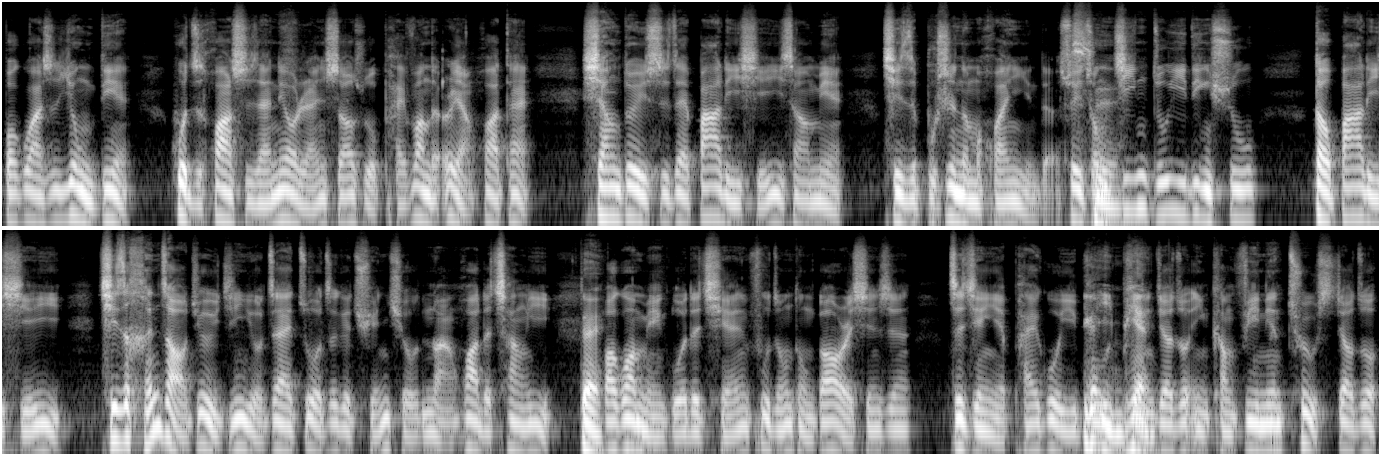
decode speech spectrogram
包括是用电或者化石燃料燃烧所排放的二氧化碳，相对是在巴黎协议上面其实不是那么欢迎的。所以从京都议定书到巴黎协议，其实很早就已经有在做这个全球暖化的倡议。对，包括美国的前副总统高尔先生之前也拍过一部影片，叫做《Inconvenient Truth》，叫做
